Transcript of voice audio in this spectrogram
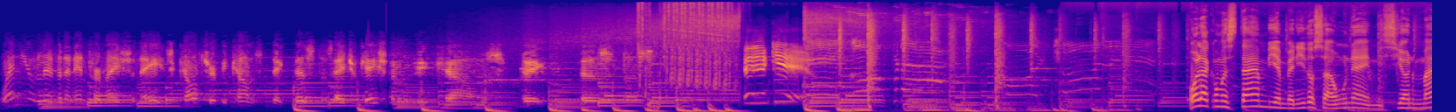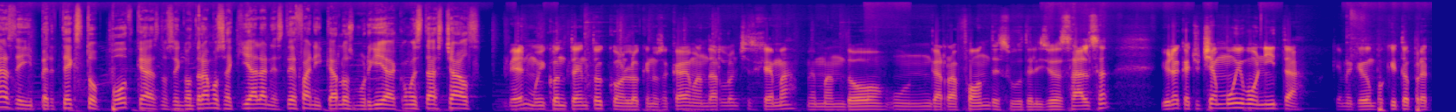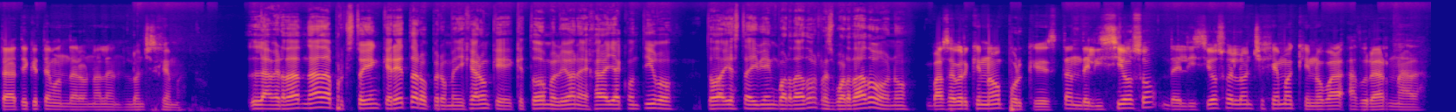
When you live in an information age, culture becomes big business. Education becomes big business. Heck yeah! Hola, ¿cómo están? Bienvenidos a una emisión más de Hipertexto Podcast. Nos encontramos aquí Alan Estefan y Carlos Murguía. ¿Cómo estás, Charles? Bien, muy contento con lo que nos acaba de mandar Lonches Gema. Me mandó un garrafón de su deliciosa salsa y una cachucha muy bonita que me quedó un poquito apretada. ¿A ti qué te mandaron, Alan? Lonches Gema. La verdad, nada, porque estoy en Querétaro, pero me dijeron que, que todo me lo iban a dejar allá contigo. ¿Todavía está ahí bien guardado, resguardado o no? Vas a ver que no, porque es tan delicioso, delicioso el lonche Gema que no va a durar nada.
